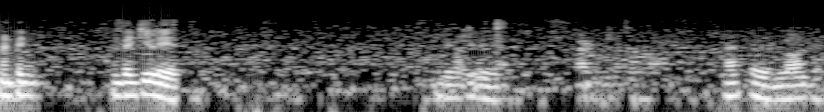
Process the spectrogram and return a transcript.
มันเป็นมันเป็นกิเลสเป็นกิเลส นะเออร้อนเลย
